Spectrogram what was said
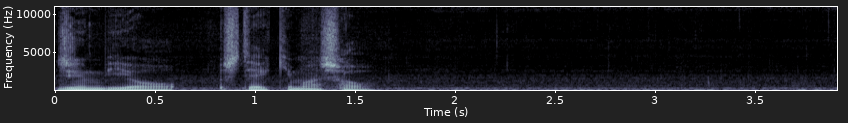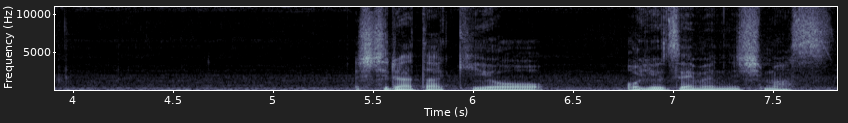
準備をしていきましょう。白滝をお湯攻めにします。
